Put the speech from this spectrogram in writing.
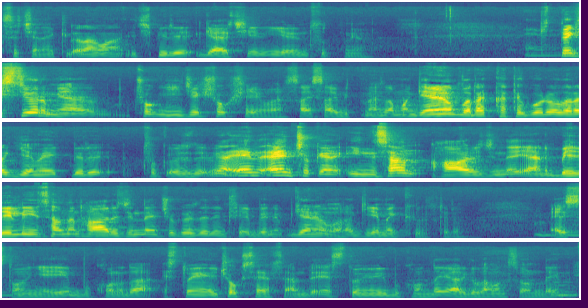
seçenekler ama hiçbiri gerçeğinin yerini tutmuyor. Evet. Gitmek istiyorum ya. Çok yiyecek çok şey var. Say say bitmez ama genel olarak kategori olarak yemekleri çok özledim. Yani en en çok yani insan haricinde yani belirli insanlar haricinde en çok özlediğim şey benim genel olarak yemek kültürü. Estonya'yı bu konuda Estonya'yı çok sevsem de Estonya'yı bu konuda yargılamak zorundayım.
